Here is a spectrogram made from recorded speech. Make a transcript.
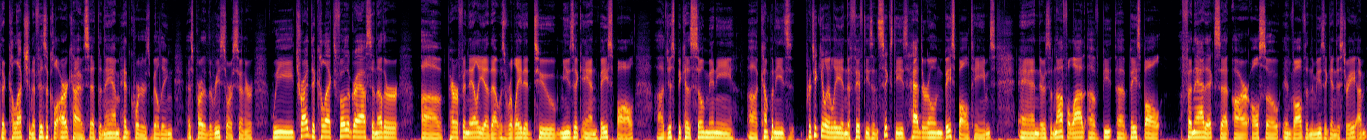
the collection of physical archives at the NAMM headquarters building as part of the Resource Center. We tried to collect photographs and other uh, paraphernalia that was related to music and baseball, uh, just because so many uh, companies particularly in the 50s and 60s, had their own baseball teams. And there's an awful lot of be- uh, baseball fanatics that are also involved in the music industry. I'm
